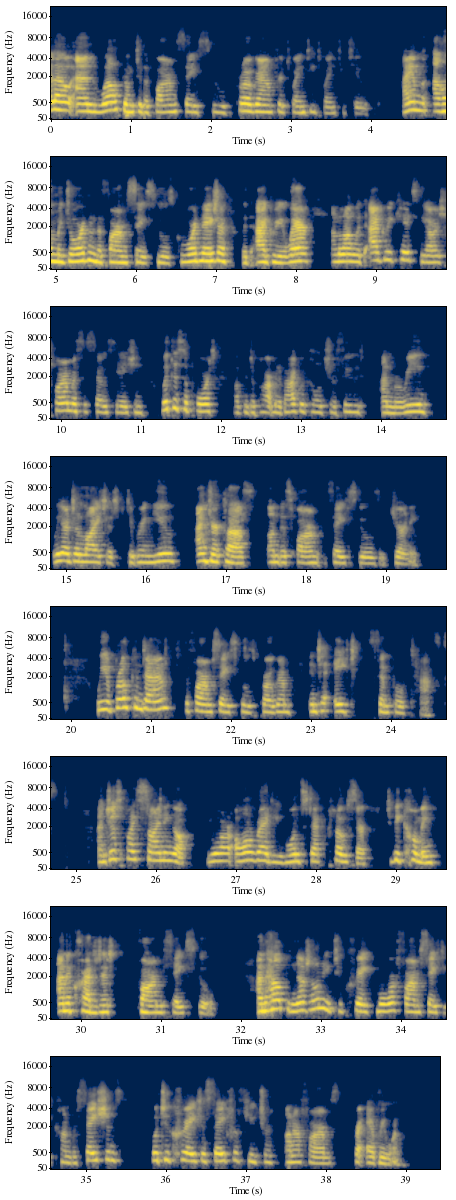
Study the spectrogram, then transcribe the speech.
Hello and welcome to the Farm Safe Schools programme for 2022. I am Alma Jordan, the Farm Safe Schools Coordinator with AgriAware and along with AgriKids, the Irish Farmers Association, with the support of the Department of Agriculture, Food and Marine, we are delighted to bring you and your class on this Farm Safe Schools journey. We have broken down the Farm Safe Schools programme into eight simple tasks. And just by signing up, you are already one step closer to becoming an accredited farm safe school and helping not only to create more farm safety conversations, but to create a safer future on our farms for everyone.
